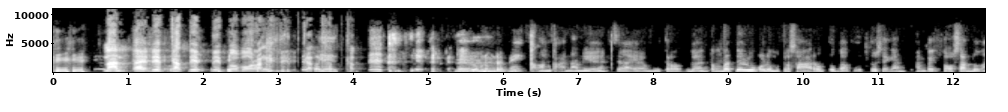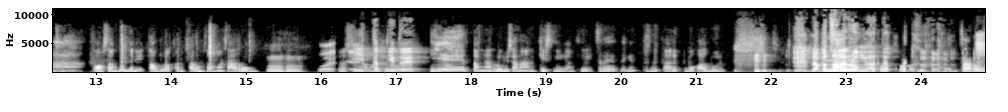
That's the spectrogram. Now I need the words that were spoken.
Nan, eh dit, cut dit, dit, bawa orang nih, dit, cut, Oh, iya. cut, cut. Kayak lu bener-bener nih tangan kanan ya, saya ya muter ganteng banget deh lu kalau udah muter sarung tuh nggak putus ya kan, sampai tosan tuh, ah tosan tuh jadi tabrakan sarung sama sarung, Mhm. Wah, terus Iket tangan kiri gitu ya. Iya, tangan lu bisa nangkis nih yang kiri ceret, ya kan? terus ditarik dibawa kabur. Dapat Iya, sarung. Dapat sarung.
